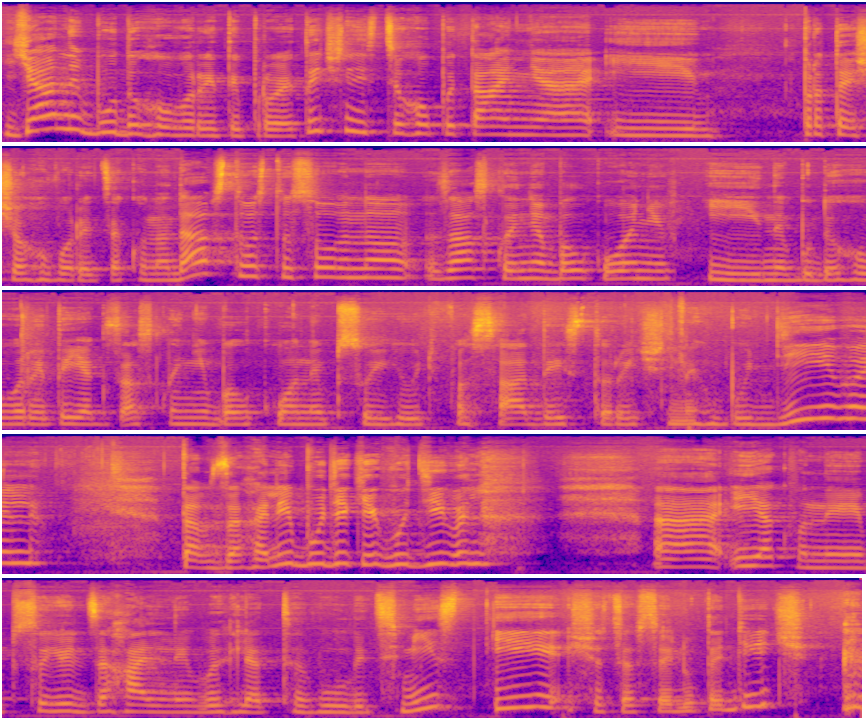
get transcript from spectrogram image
Я не буду говорити про етичність цього питання і про те, що говорить законодавство стосовно засклення балконів, і не буду говорити, як засклені балкони псують фасади історичних будівель та взагалі будь-яких будівель. Е, І як вони псують загальний вигляд вулиць міст, і що це все люта діч.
